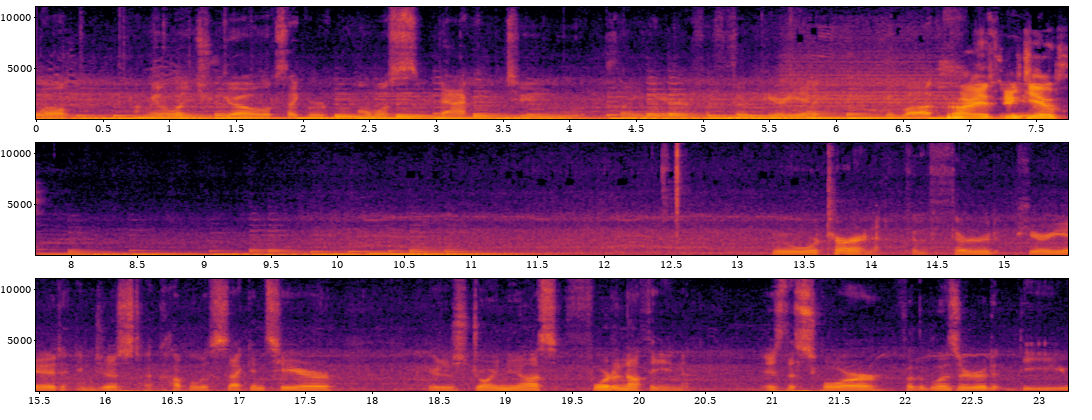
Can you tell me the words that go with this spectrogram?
well, I'm gonna let you go. Looks like we're almost back to playing here for the third period. Good luck. all right, thank you. We will return for the third period in just a couple of seconds here. Here's joining us. Four to nothing is the score for the Blizzard. The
